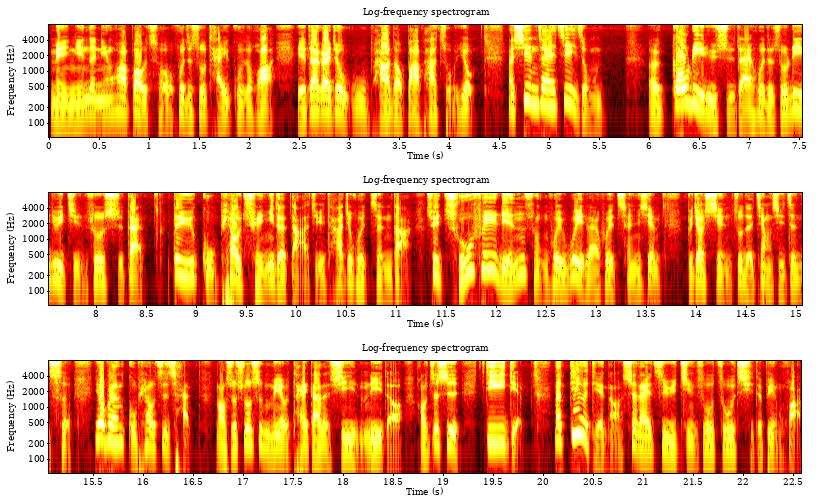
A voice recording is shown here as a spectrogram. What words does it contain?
每年的年化报酬，或者说台股的话，也大概就五趴到八趴左右。那现在这种。而高利率时代，或者说利率紧缩时代，对于股票权益的打击，它就会增大。所以，除非联总会未来会呈现比较显著的降息政策，要不然股票资产，老实说是没有太大的吸引力的。好，这是第一点。那第二点呢，是来自于紧缩周期的变化。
